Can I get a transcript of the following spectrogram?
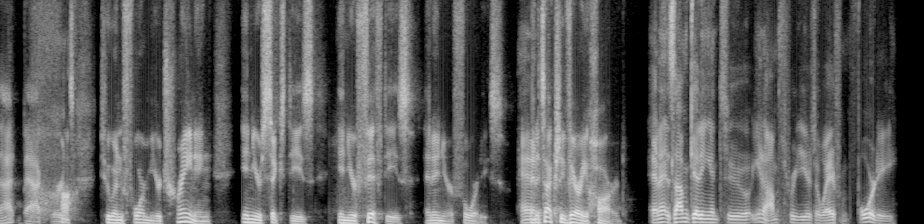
that backwards huh. to inform your training in your 60s, in your 50s, and in your 40s? And, and it's actually very hard. And as I'm getting into, you know, I'm three years away from 40.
